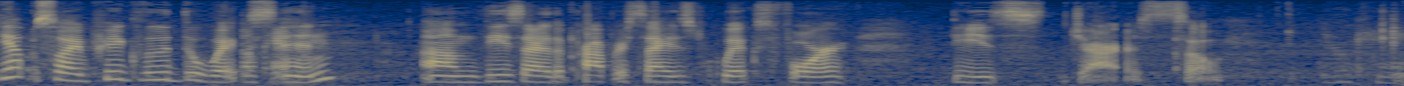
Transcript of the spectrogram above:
Yep, so I pre-glued the wicks Okay. in. Um, these are the proper sized wicks for these jars. So Okay.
